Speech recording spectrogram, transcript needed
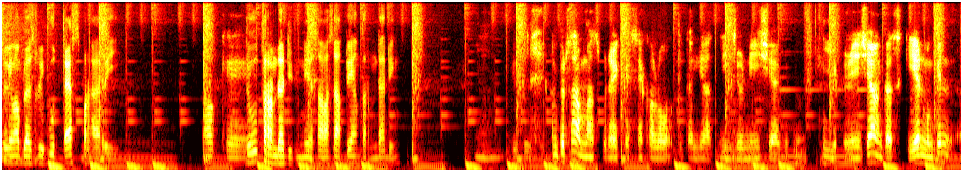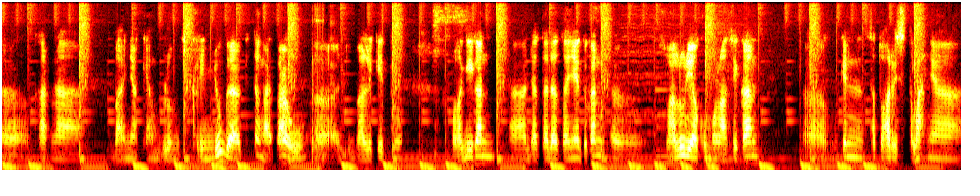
15.000 tes per hari Oke. itu terendah di dunia salah satu yang terendah ding Hmm. gitu Hampir sama sebenarnya case-nya kalau kita lihat di Indonesia gitu. iya Indonesia angka sekian mungkin eh, karena banyak yang belum screen juga kita nggak tahu eh, di balik itu apalagi kan eh, data-datanya itu kan eh, selalu diakumulasikan eh, mungkin satu hari setelahnya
